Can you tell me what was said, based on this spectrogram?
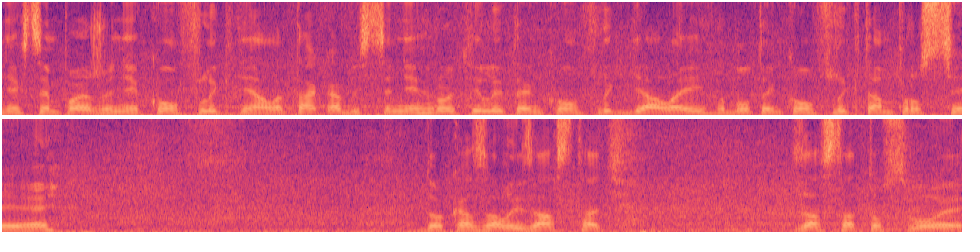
nechcem povedať, že nekonfliktne, ale tak, aby ste nehrotili ten konflikt ďalej, lebo ten konflikt tam proste je, dokázali zastať, zastať to svoje.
